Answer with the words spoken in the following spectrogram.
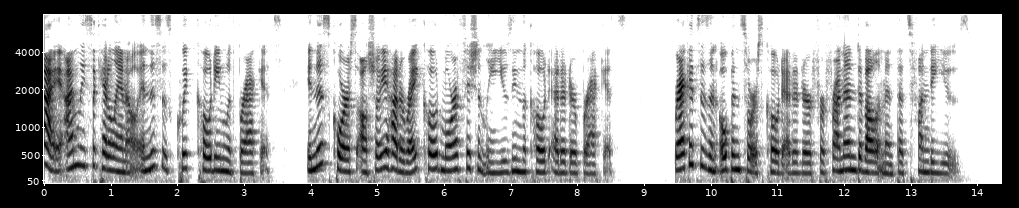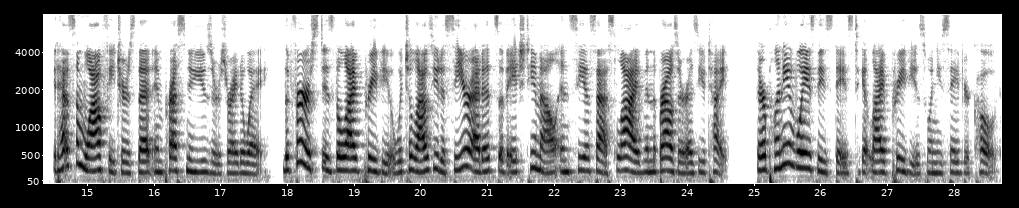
Hi, I'm Lisa Catalano, and this is Quick Coding with Brackets. In this course, I'll show you how to write code more efficiently using the code editor Brackets. Brackets is an open source code editor for front-end development that's fun to use. It has some wow features that impress new users right away. The first is the live preview, which allows you to see your edits of HTML and CSS live in the browser as you type. There are plenty of ways these days to get live previews when you save your code,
